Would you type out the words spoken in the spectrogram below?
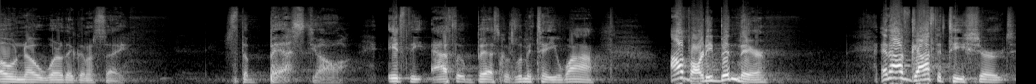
oh no, what are they going to say? It's the best, y'all. It's the absolute best because let me tell you why. I've already been there. And I've got the t shirt.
